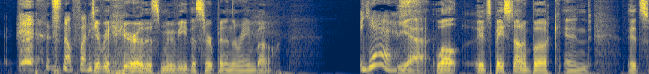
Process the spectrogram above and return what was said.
it's not funny. Did you ever hear of this movie, The Serpent and the Rainbow? yes. Yeah. Well, it's based on a book, and it's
